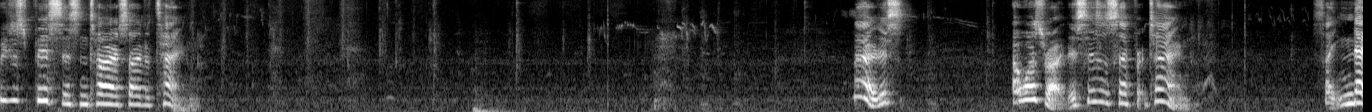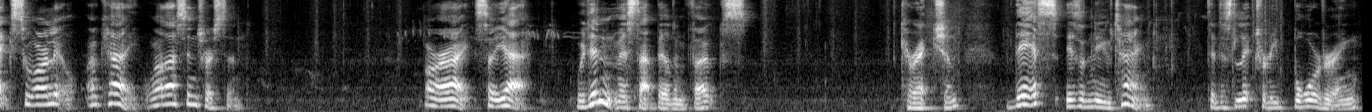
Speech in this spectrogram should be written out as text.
Miss this entire side of town? No, this... I was right. This is a separate town. It's like next to our little... Okay, well that's interesting. Alright, so yeah. We didn't miss that building, folks. Correction. This is a new town that is literally bordering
